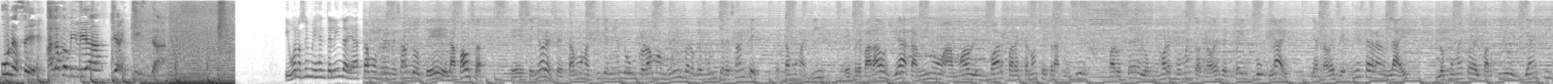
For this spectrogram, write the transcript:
Únase a la familia yanquista. Y bueno, sí, mi gente linda, ya estamos regresando de la pausa. Eh, señores, estamos aquí teniendo un programa muy, pero que muy interesante. Estamos aquí eh, preparados ya camino a Marlin Park para esta noche transmitir para ustedes los mejores momentos a través de Facebook Live y a través de Instagram Live los momentos del partido Yankees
